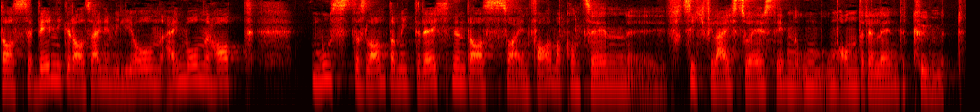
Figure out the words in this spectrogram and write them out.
das weniger als eine Million Einwohner hat, muss das Land damit rechnen, dass so ein Pharmakonzern äh, sich vielleicht zuerst eben um, um andere Länder kümmert.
